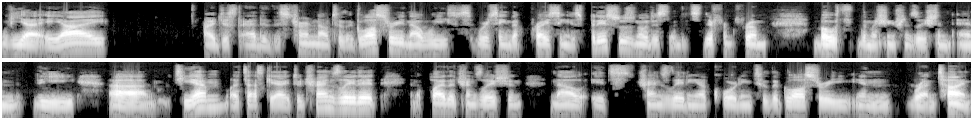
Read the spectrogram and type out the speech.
via AI. I just added this term now to the glossary. Now we, we're saying that pricing is preços. Notice that it's different from both the machine translation and the uh, TM. Let's ask AI to translate it and apply the translation. Now it's translating according to the glossary in runtime.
